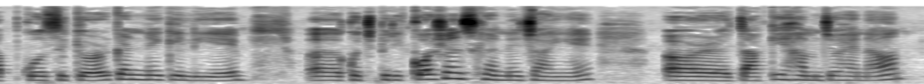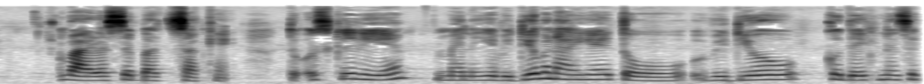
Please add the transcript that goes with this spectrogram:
आप को सिक्योर करने के लिए आ, कुछ प्रिकॉशंस करने चाहिए और ताकि हम जो है ना वायरस से बच सकें। तो उसके लिए मैंने ये वीडियो बनाई है तो वीडियो को देखने से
